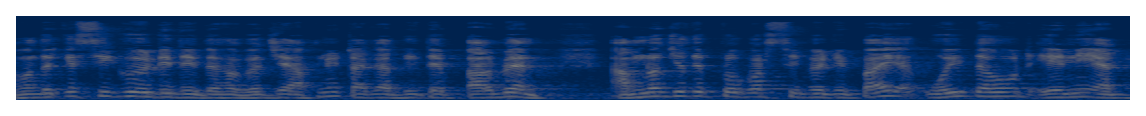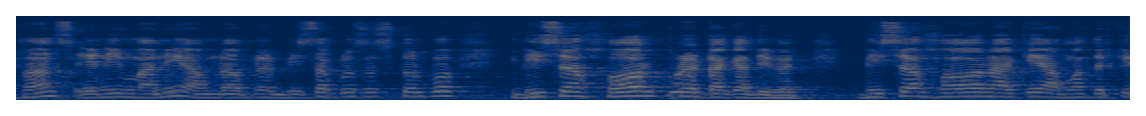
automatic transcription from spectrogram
আমাদেরকে সিকিউরিটি দিতে হবে যে আপনি টাকা দিতে পারবেন। আমরা যদি প্রপার সিকিউরিটি পাই without any advance any money আমরা আপনার ভিসা প্রসেস করব। ভিসা হওয়ার পরে টাকা দিবেন। ভিসা হওয়ার আগে আমাদেরকে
